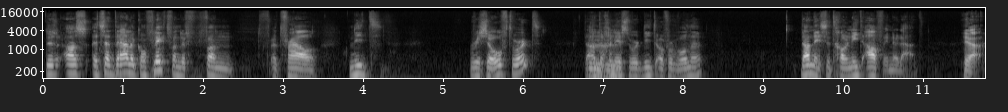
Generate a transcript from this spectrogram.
dus als het centrale conflict van, de, van het verhaal niet resolved wordt, de Mhm. antagonist wordt niet overwonnen, dan is het gewoon niet af, inderdaad Ja.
